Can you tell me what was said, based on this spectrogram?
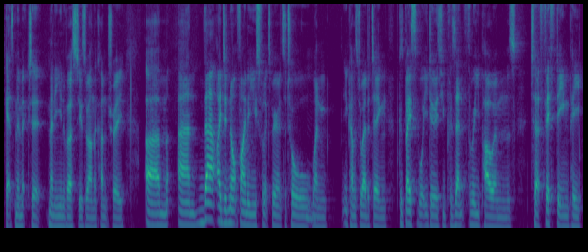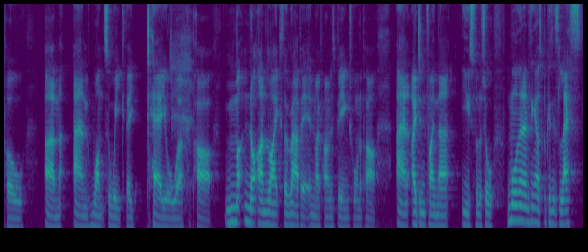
Gets mimicked at many universities around the country, um, and that I did not find a useful experience at all when it comes to editing. Because basically, what you do is you present three poems to fifteen people, um, and once a week they tear your work apart. M- not unlike the rabbit in my poems being torn apart, and I didn't find that useful at all. More than anything else, because it's less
